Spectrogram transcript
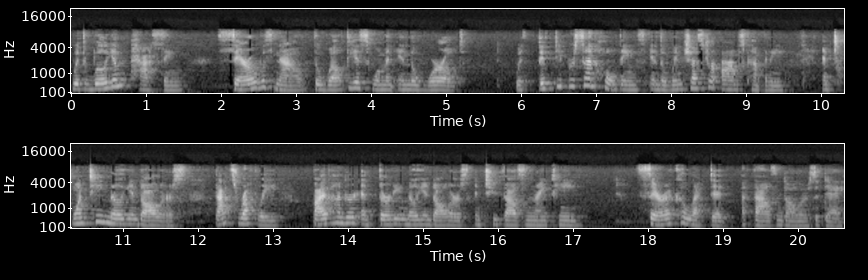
With William passing, Sarah was now the wealthiest woman in the world, with 50% holdings in the Winchester Arms Company and $20 million. That's roughly $530 million in 2019. Sarah collected $1,000 a day.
